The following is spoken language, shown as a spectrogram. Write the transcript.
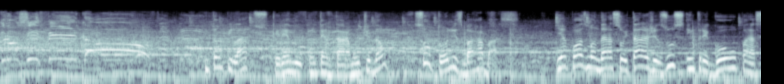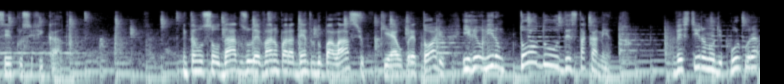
Crucifica-o! Então Pilatos, querendo contentar a multidão, soltou-lhes Barrabás. E após mandar açoitar a Jesus, entregou-o para ser crucificado. Então os soldados o levaram para dentro do palácio, que é o pretório, e reuniram todo o destacamento. Vestiram-no de púrpura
